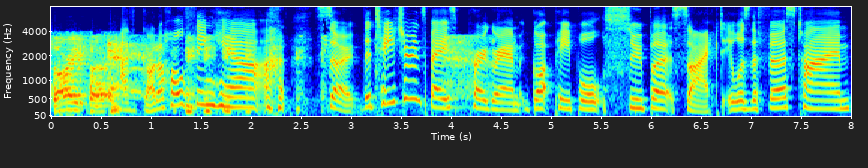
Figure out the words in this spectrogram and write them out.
Sorry, sorry. I've got a whole thing here. so, the Teacher in Space program got people super psyched. It was the first time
